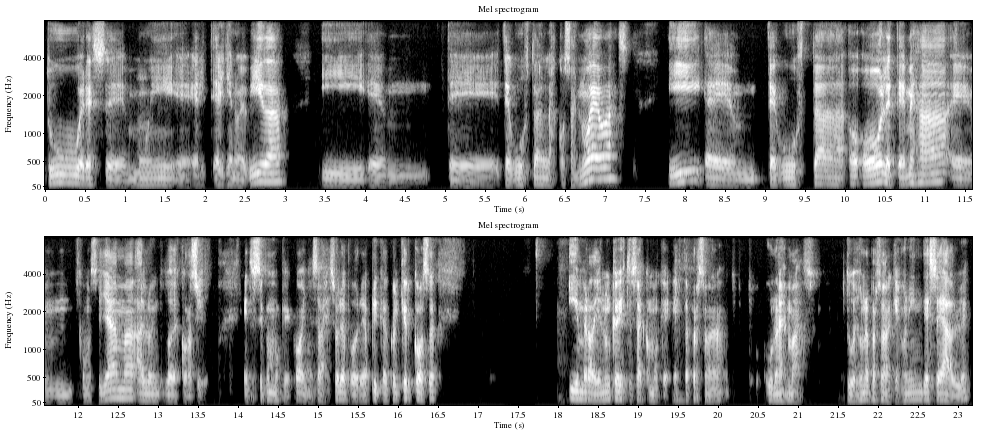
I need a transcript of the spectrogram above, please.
tú eres eh, muy, eh, eres, lleno de vida y em, te, te, gustan las cosas nuevas y em, te gusta o, le temes a, em, ¿cómo se llama? A lo, desconocido. Entonces, como que, coño, ¿sabes? Eso le podría aplicar cualquier cosa. Y en verdad yo nunca he visto, o sea, como que esta persona, una vez más, tú ves una persona que es un indeseable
